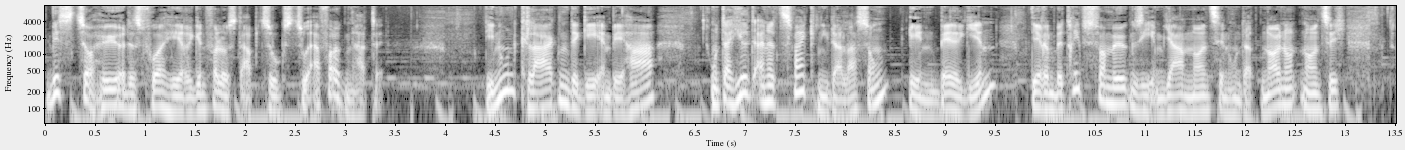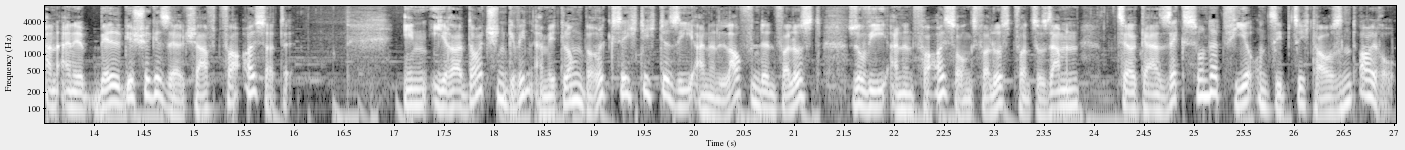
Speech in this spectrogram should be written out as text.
bis zur Höhe des vorherigen Verlustabzugs zu erfolgen hatte. Die nun klagende GmbH unterhielt eine Zweigniederlassung in Belgien, deren Betriebsvermögen sie im Jahr 1999 an eine belgische Gesellschaft veräußerte. In ihrer deutschen Gewinnermittlung berücksichtigte sie einen laufenden Verlust sowie einen Veräußerungsverlust von zusammen ca. 674.000 Euro.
